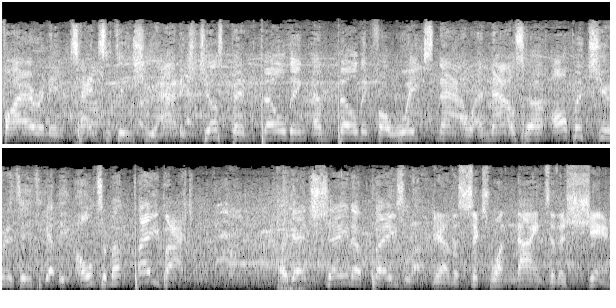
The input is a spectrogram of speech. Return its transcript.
fire and intensity she had. It's just been building and building for weeks now, and now's her opportunity to get the ultimate payback against Shayna Baszler. Yeah, the 619 to the shin.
